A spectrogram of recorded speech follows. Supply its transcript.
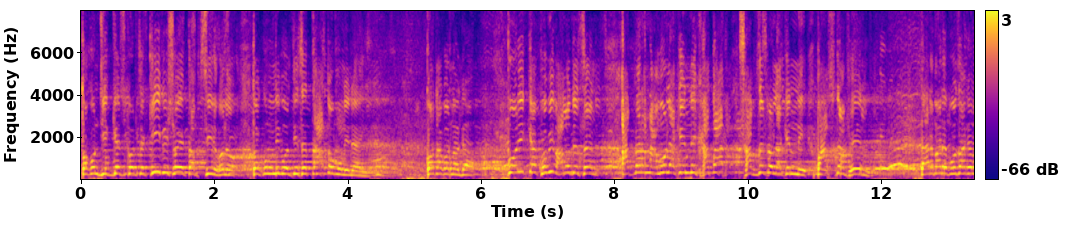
তখন জিজ্ঞেস করছে কি বিষয়ে তাফসির হলো? তখন উনি বলতেছে তা তো মনে নাই। কথা কথা গা। পরীক্ষা খুবই ভালো দিয়েছেন। আপনারা নামও লেখেননি খাতার সাবজেক্টও লেখেননি পাস না ফেল তার মানে বোঝা গেল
